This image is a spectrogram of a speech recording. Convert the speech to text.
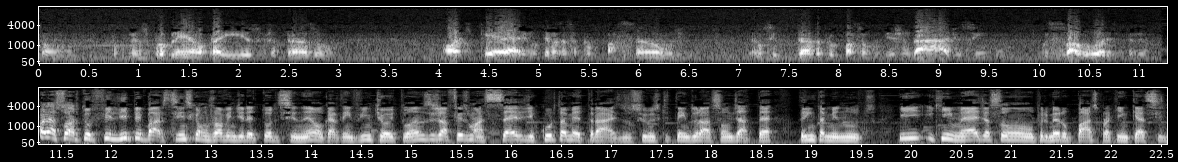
com menos problema para isso, já transam a hora que querem, não tem mais essa preocupação de. Eu não sinto tanta preocupação com virgindade, assim, com, com esses valores, entendeu? Olha só, Arthur, Felipe Barcinski é um jovem diretor de cinema, o cara tem 28 anos e já fez uma série de curta-metragens, dos filmes que tem duração de até 30 minutos. E, e que, em média, são o primeiro passo para quem quer se-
